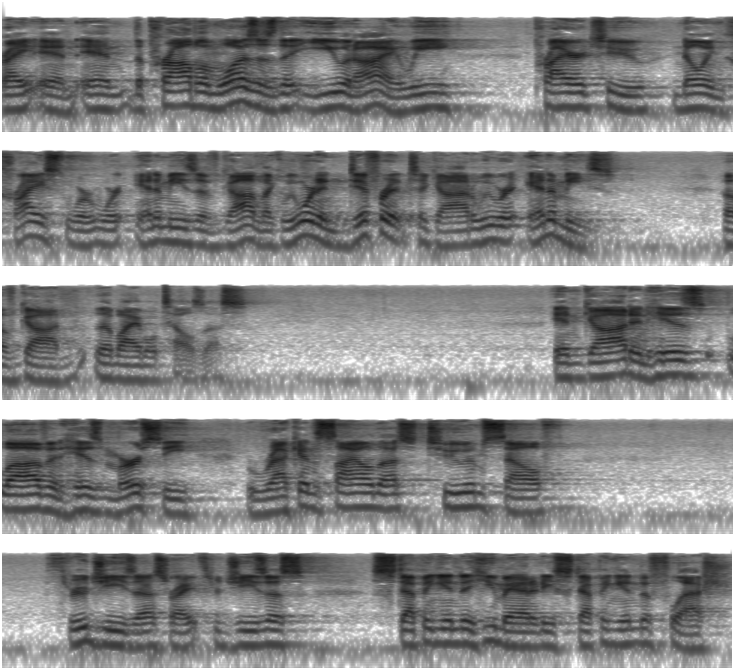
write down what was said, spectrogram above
right? And and the problem was is that you and i we prior to knowing christ were, were enemies of god. Like we weren't indifferent to god. We were enemies of god the bible tells us and God, in His love and His mercy, reconciled us to Himself through Jesus, right? Through Jesus stepping into humanity, stepping into flesh,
